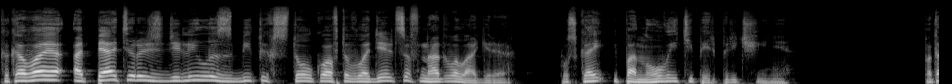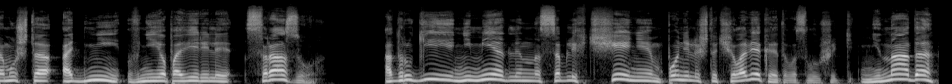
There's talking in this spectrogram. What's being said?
каковая опять разделила сбитых с толку автовладельцев на два лагеря, пускай и по новой теперь причине. Потому что одни в нее поверили сразу, а другие немедленно, с облегчением поняли, что человека этого слушать не надо,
